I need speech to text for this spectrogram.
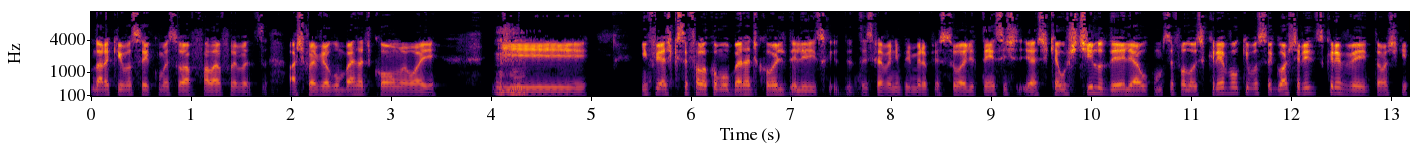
na hora que você começou a falar, eu falei, acho que vai vir algum Bernard Cornwell aí. Uhum. E enfim, acho que você falou como o Bernard Cole, ele está escrevendo em primeira pessoa, ele tem esse, acho que é o estilo dele, é o, como você falou, escreva o que você gostaria de escrever. Então acho que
